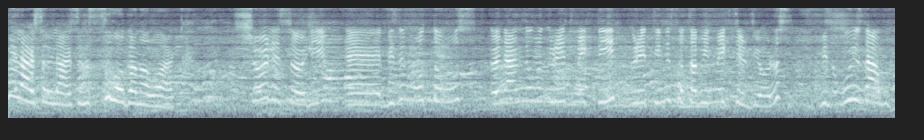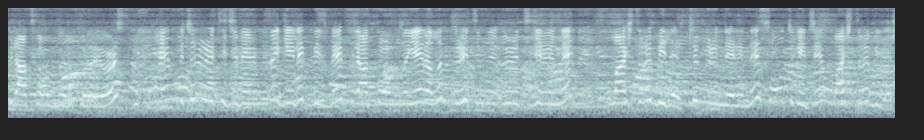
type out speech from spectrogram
neler söylersiniz slogan olarak? Şöyle söyleyeyim, e, bizim mottomuz önemli olan üretmek değil, ürettiğini satabilmektir diyoruz. Biz bu yüzden bu platformları kuruyoruz. Hem bütün üreticilerimize gelip bizde platformumuza yer alıp üretimini, üreticilerini ulaştırabilir. Tüm ürünlerini son tüketiciye ulaştırabilir.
